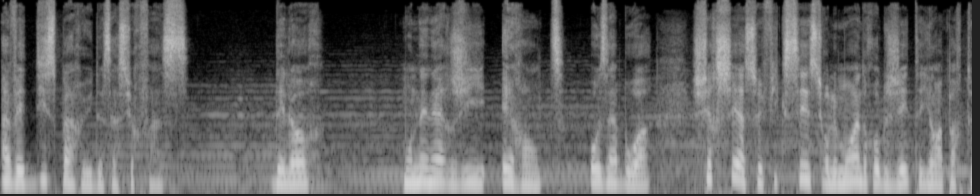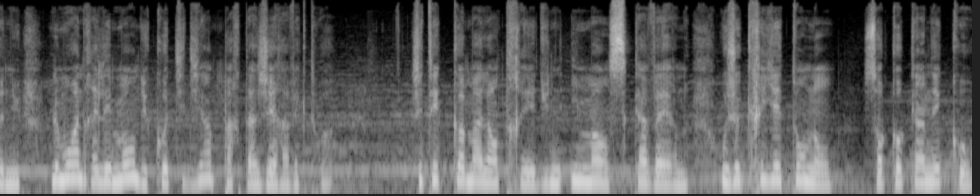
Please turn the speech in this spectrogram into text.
avait disparu de sa surface. Dès lors, mon énergie errante, aux abois, cherchait à se fixer sur le moindre objet t'ayant appartenu, le moindre élément du quotidien partagé avec toi. J'étais comme à l'entrée d'une immense caverne où je criais ton nom sans qu'aucun écho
